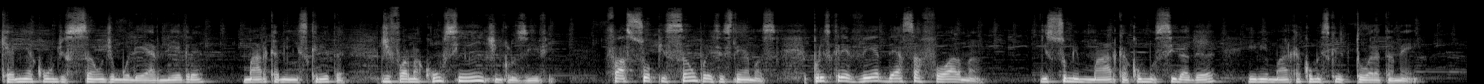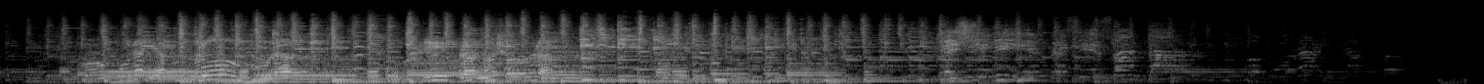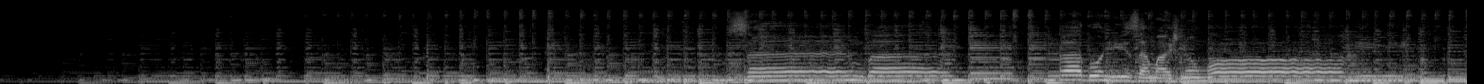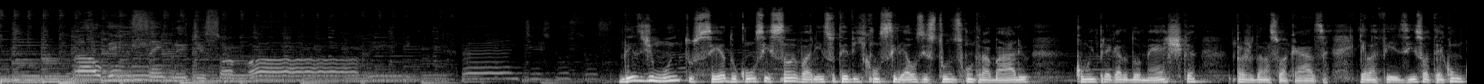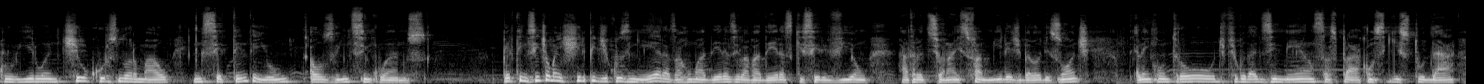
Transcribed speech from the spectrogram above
que a minha condição de mulher negra marca minha escrita, de forma consciente, inclusive. Faço opção por esses temas, por escrever dessa forma. Isso me marca como cidadã e me marca como escritora também. Mas não morre. Alguém sempre te socorre. Desde muito cedo, Conceição Evaristo teve que conciliar os estudos com o trabalho como empregada doméstica para ajudar na sua casa. E ela fez isso até concluir o antigo curso normal em 71, aos 25 anos. Pertencente a uma estirpe de cozinheiras, arrumadeiras e lavadeiras que serviam a tradicionais famílias de Belo Horizonte, ela encontrou dificuldades imensas para conseguir estudar.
